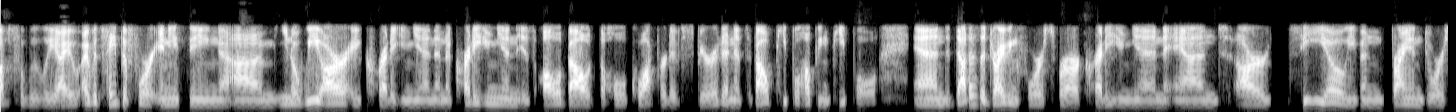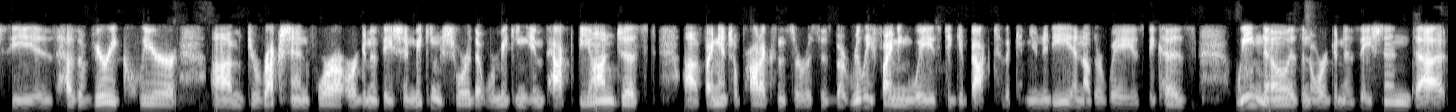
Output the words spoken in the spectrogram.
absolutely. I, I would say before anything, um, you know, we are a credit union, and a credit union is all about the whole cooperative spirit, and it's about people helping people. And that is a driving force for our credit union. And our CEO, even Brian Dorsey, is has a very clear um, direction for our organization, making sure that we're making impact beyond just uh, financial products and services, but really finding ways to give back to the community in other ways. Because we know as an organization that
